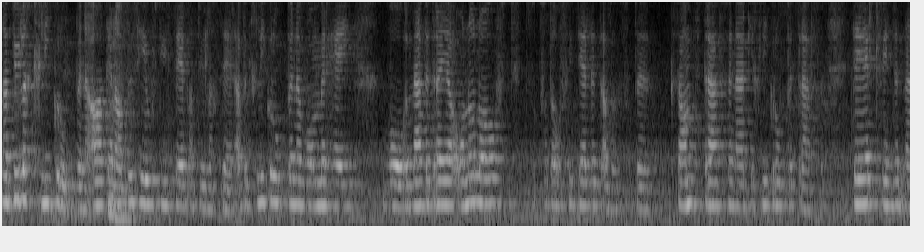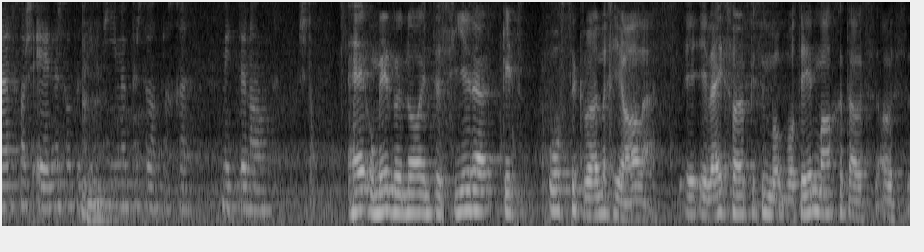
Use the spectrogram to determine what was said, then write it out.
Natürlich Kleingruppen. Ah, genau, das hilft uns dort natürlich sehr. Aber Kleingruppen, die wir haben, die nebendran ja auch noch läuft, von den offiziellen, also von den Gesamttreffen, die Kleingruppentreffen, dort findet dann fast eher so das intime, persönliche Miteinander statt. Hey, und mich würde noch interessieren, gibt es außergewöhnliche Anlässe? Ich, ich weiss von etwas, was ihr macht als, als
